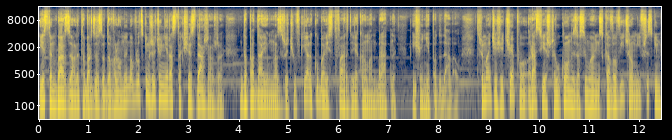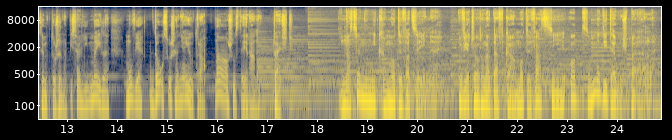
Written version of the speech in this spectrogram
Jestem bardzo, ale to bardzo zadowolony. No w ludzkim życiu nieraz tak się zdarza, że dopadają nas życiówki, ale Kuba jest twardy jak Roman Bratny i się nie poddawał. Trzymajcie się ciepło. Raz jeszcze ukłony zasyłając kawowiczom i wszystkim tym, którzy napisali maile. Mówię do usłyszenia jutro, no o 6 rano. Cześć. Nacennik motywacyjny. Wieczorna dawka motywacji od mediteusz.pl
